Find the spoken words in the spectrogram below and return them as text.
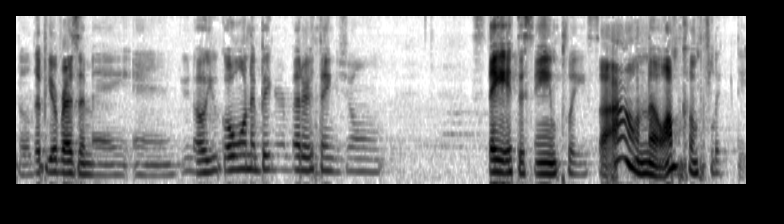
build up your resume and you know, you go on to bigger and better things. You don't stay at the same place. So I don't know. I'm conflicted.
